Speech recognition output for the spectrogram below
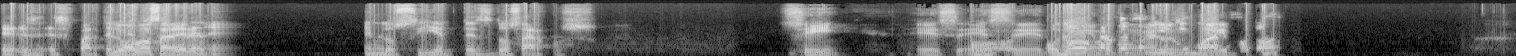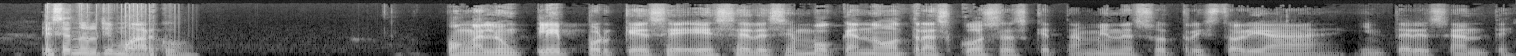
Es, parte, lo vamos a ver en, los siguientes dos arcos. Sí, es, ese. no, es en el último arco. Póngale un clip porque ese, ese desemboca en otras cosas que también es otra historia interesante.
